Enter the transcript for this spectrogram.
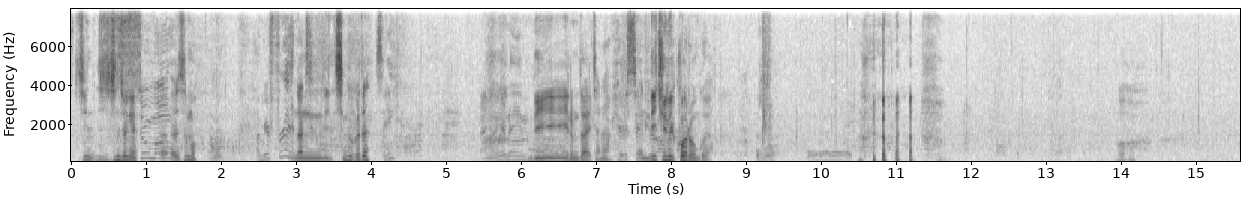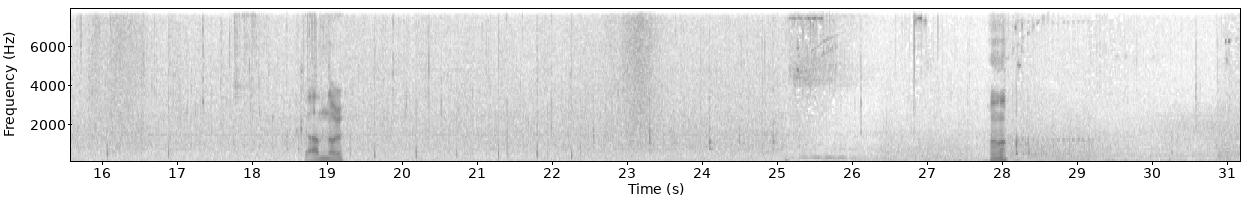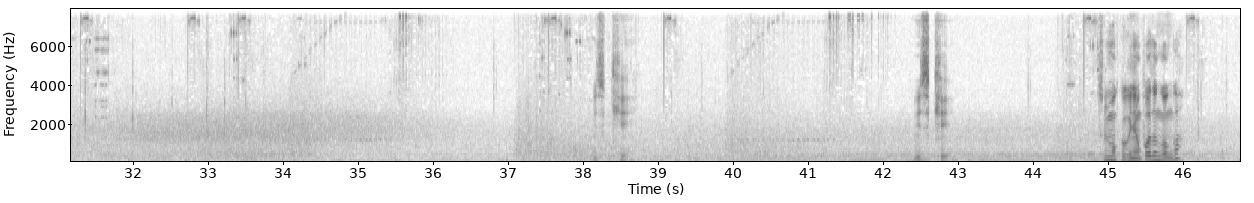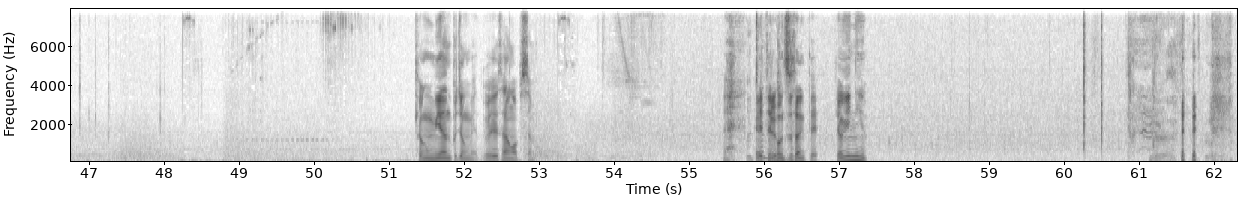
진 진정해. 에, 스모. 난 네 친구거든. 네 이름도 알잖아. 네 주인을 구하러 온 거야. 어. 깜놀. 어? 위스키. 위스키. 술 먹고 그냥 뻗은 건가? 경미한 부정맨 외상 없음. 애들 혼수 상태. 경위님.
